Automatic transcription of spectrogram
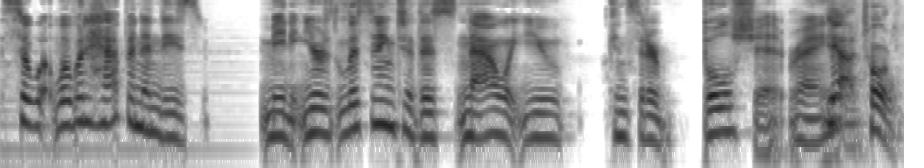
So, what what would happen in these meetings? You're listening to this now, what you consider bullshit, right? Yeah, total.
